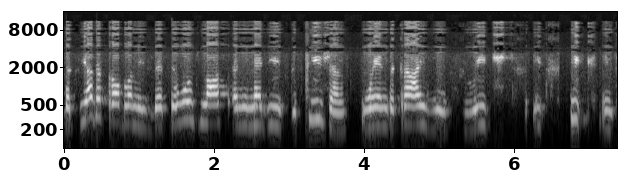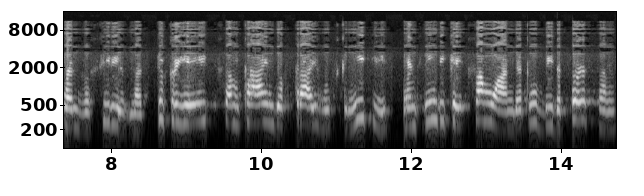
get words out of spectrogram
But the other problem is that there was not an immediate decision when the crisis reached its in terms of seriousness to create some kind of crisis committee and indicate someone that will be the person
